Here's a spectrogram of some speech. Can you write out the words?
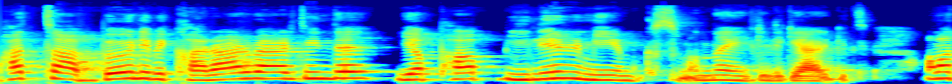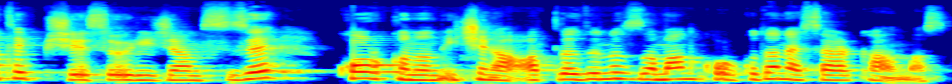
hatta böyle bir karar verdiğinde yapabilir miyim kısmına ilgili gel git. Ama tek bir şey söyleyeceğim size. Korkunun içine atladığınız zaman korkudan eser kalmaz.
